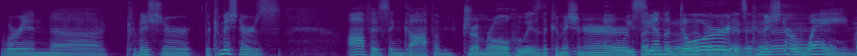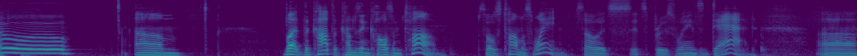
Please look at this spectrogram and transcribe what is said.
We're in uh, commissioner the commissioner's office in Gotham. Drum roll. Who is the commissioner? And we see on the door, it's Commissioner Wayne. Oh. Um, but the cop that comes in calls him Tom, so it's Thomas Wayne. So it's it's Bruce Wayne's dad. Uh,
